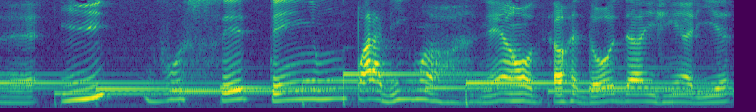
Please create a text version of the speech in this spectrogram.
é, e você tem um paradigma né, ao, redor da engenharia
